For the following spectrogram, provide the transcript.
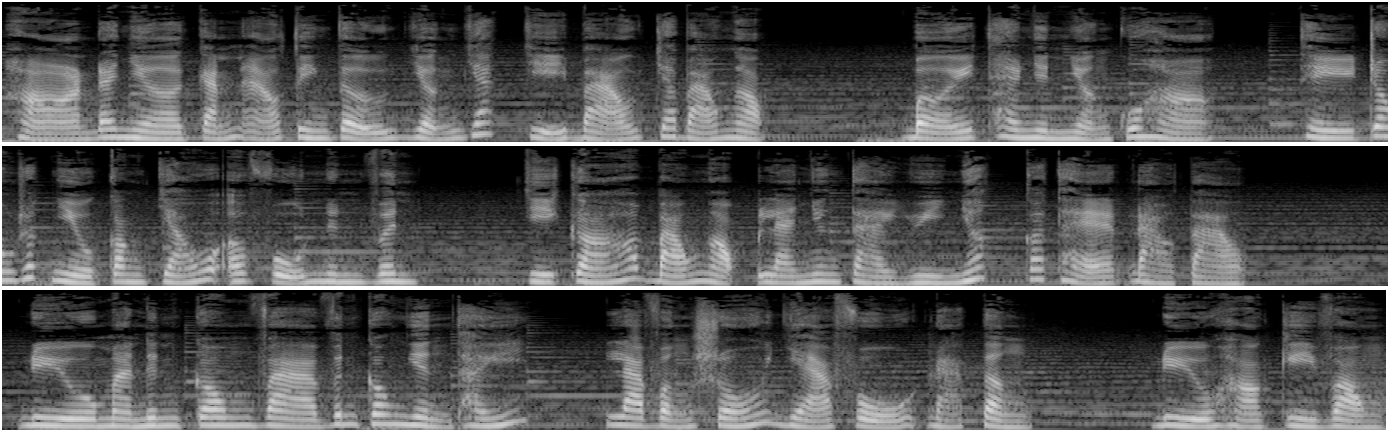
họ đã nhờ cảnh ảo tiên tử dẫn dắt chỉ bảo cho Bảo Ngọc bởi theo nhìn nhận của họ thì trong rất nhiều con cháu ở phủ Ninh Vinh chỉ có Bảo Ngọc là nhân tài duy nhất có thể đào tạo. Điều mà Ninh Công và Vinh Công nhìn thấy là vận số giả phủ đã tận. Điều họ kỳ vọng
